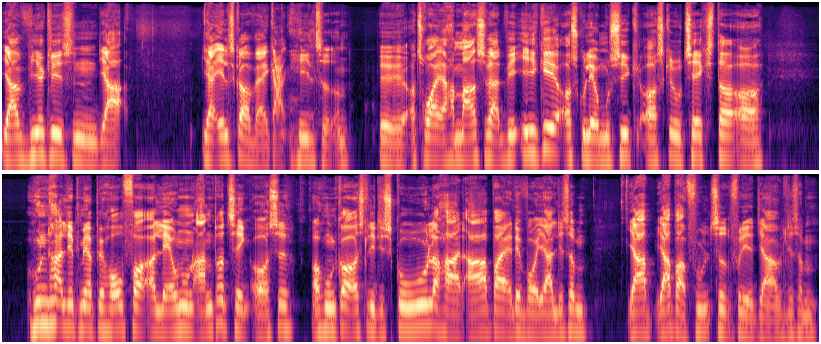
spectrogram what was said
jeg er virkelig sådan... Jeg, jeg elsker at være i gang hele tiden. Øh, og tror, jeg har meget svært ved ikke at skulle lave musik og skrive tekster. Og hun har lidt mere behov for at lave nogle andre ting også. Og hun går også lidt i skole og har et arbejde, hvor jeg ligesom... Jeg, jeg er bare fuldtid, fordi at jeg ligesom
